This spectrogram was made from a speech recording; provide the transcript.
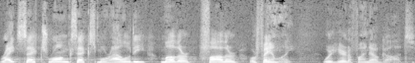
right sex, wrong sex, morality, mother, father, or family. We're here to find out God's.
